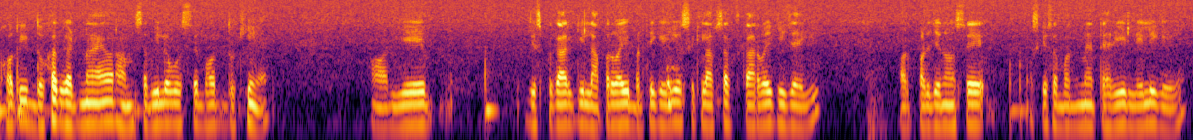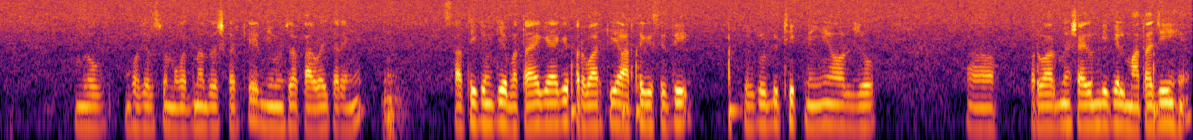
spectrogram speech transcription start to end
बहुत ही दुखद घटना है और हम सभी लोग उससे बहुत दुखी हैं। और ये जिस प्रकार की लापरवाही बरती गई है, उसके खिलाफ सख्त कार्रवाई की जाएगी और परिजनों से उसके संबंध में तहरीर ले ली गई है। हम लोग बहुत जल्द से मुकदमा दर्ज करके नियमानुसार कार्रवाई करेंगे। साथ ही क्योंकि ये बताया गया है कि परिवार की आर्थिक स्थिति बिल्कुल भी ठीक नहीं है और जो परिवार में शायद उनकी केवल माता जी हैं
